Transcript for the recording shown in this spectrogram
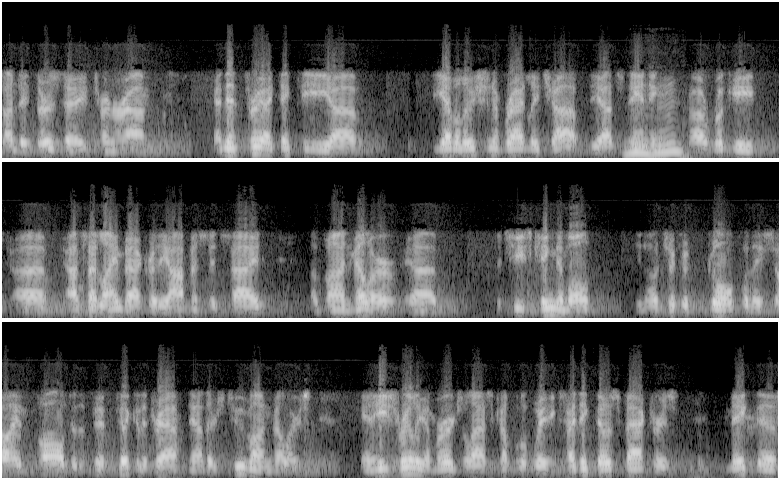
Sunday Thursday turnaround, and then three, I think the uh, the evolution of Bradley Chubb, the outstanding uh, rookie uh, outside linebacker, the opposite side of Von Miller. Uh, the Chiefs Kingdom all you know took a gulp when they saw him fall to the fifth pick of the draft. Now there's two Von Millers, and he's really emerged the last couple of weeks. I think those factors make this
